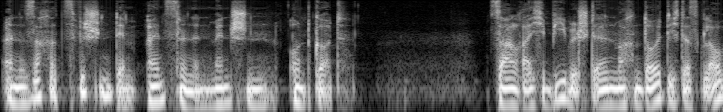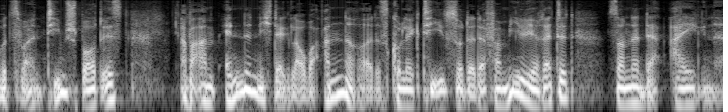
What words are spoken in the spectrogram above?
eine Sache zwischen dem einzelnen Menschen und Gott. Zahlreiche Bibelstellen machen deutlich, dass Glaube zwar ein Teamsport ist, aber am Ende nicht der Glaube anderer, des Kollektivs oder der Familie rettet, sondern der eigene,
